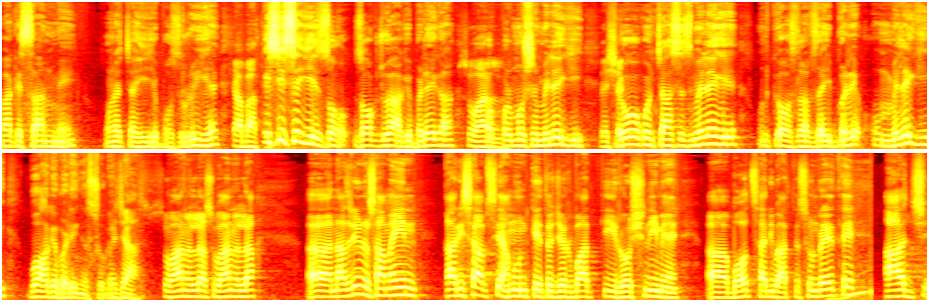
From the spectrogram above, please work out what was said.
पाकिस्तान में होना चाहिए ये बहुत ज़रूरी है। क्या बात। इसी से ये ज़ौक जो है आगे बढ़ेगा और प्रमोशन मिलेगी। लोगों को चांसेस मिलेंगे उनकी हौसला अफजाई बढ़े मिलेगी वो आगे बढ़ेंगे। वजह सुबहान अल्लाह सुबहान अल्लाह। नाजरीन सामीन कारी साहब से हम उनके तजुर्बात की रोशनी में अ, बहुत सारी बातें सुन रहे थे। आज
